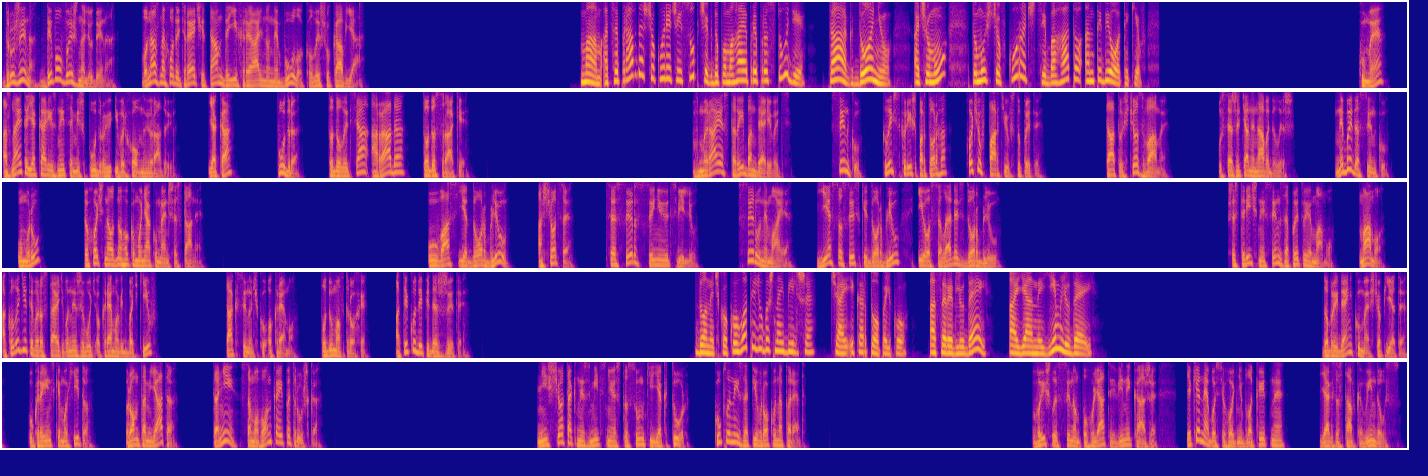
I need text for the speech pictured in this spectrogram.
Дружина дивовижна людина. Вона знаходить речі там, де їх реально не було, коли шукав я. Мам, а це правда, що курячий супчик допомагає при простуді? Так, доню. А чому? Тому що в курочці багато антибіотиків. Куме? А знаєте, яка різниця між пудрою і Верховною Радою? Яка? Пудра то до лиця, а рада то до сраки. Вмирає старий бандерівець. Синку, клич скоріш парторга, хочу в партію вступити. Тату, що з вами? Усе життя ненавидили ж. Не бида, синку. Умру? То хоч на одного комуняку менше стане. У вас є дорблю. А що це? Це сир з синьою цвіллю. Сиру немає. Є сосиски дорблю і оселедець дорблю. Шестирічний син запитує маму: Мамо, а коли діти виростають, вони живуть окремо від батьків? Так, синочку, окремо. Подумав трохи. А ти куди підеш жити? Донечко, кого ти любиш найбільше? Чай і картопельку. А серед людей? А я не їм людей. Добрий день, куме, що п'єте? Українське мохіто? Ром та м'ята? Та ні, самогонка і петрушка. Ніщо так не зміцнює стосунки, як тур, куплений за півроку наперед. Вийшли з сином погуляти, він і каже, яке небо сьогодні блакитне, як заставка Windows.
